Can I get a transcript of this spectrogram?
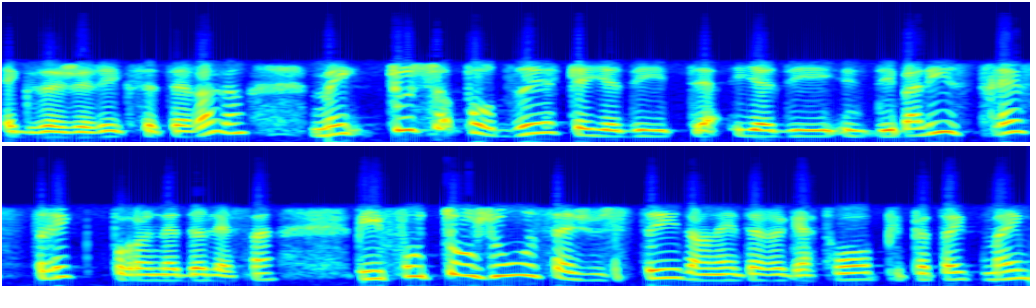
exagérée, etc., là? mais tout ça pour dire qu'il y a des, il y a des, des balises très strictes pour un adolescent, puis il faut toujours s'ajuster dans l'interrogatoire, puis peut-être même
